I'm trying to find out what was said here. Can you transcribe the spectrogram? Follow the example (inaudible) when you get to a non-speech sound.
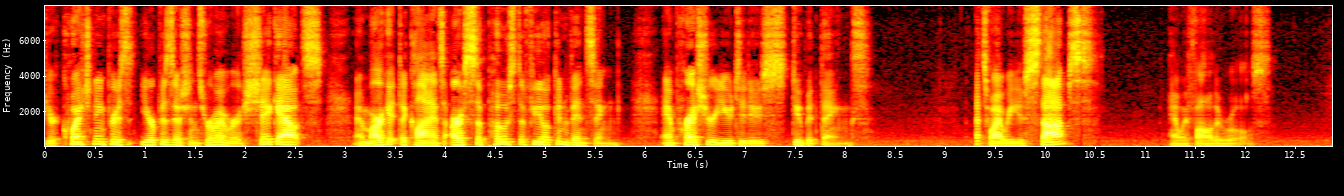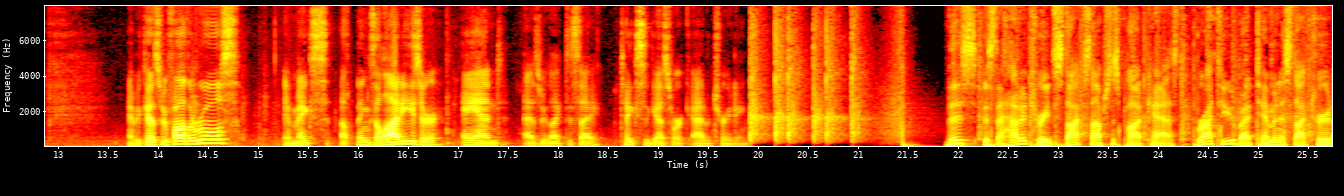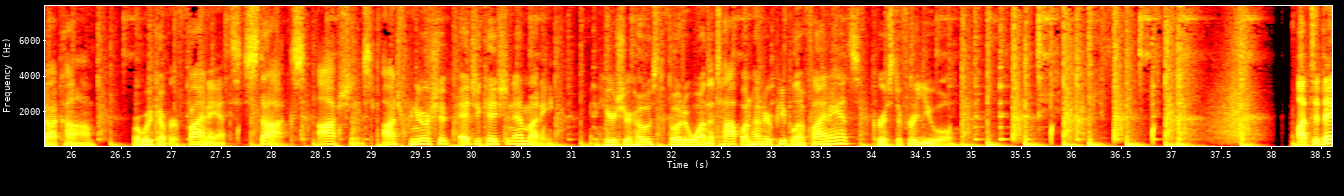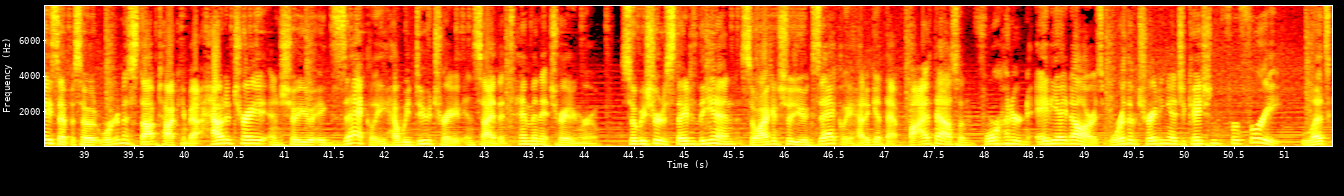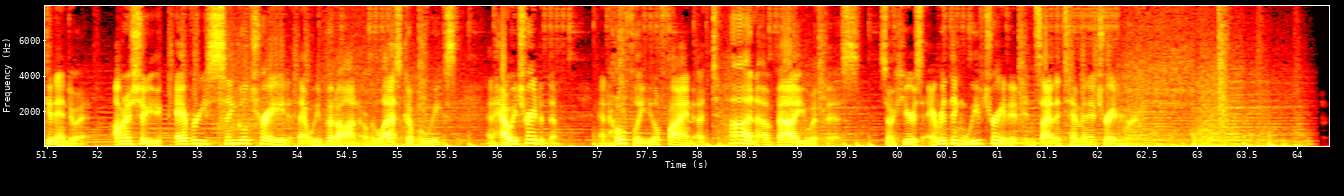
if you're questioning your positions, remember shakeouts and market declines are supposed to feel convincing and pressure you to do stupid things. That's why we use stops and we follow the rules. And because we follow the rules, it makes uh, things a lot easier and, as we like to say, takes the guesswork out of trading. This is the How to Trade Stocks Options podcast brought to you by 10MinuteStockTrader.com, where we cover finance, stocks, options, entrepreneurship, education, and money. And here's your host, voted one of the top 100 people in finance, Christopher Uhl. On today's episode, we're going to stop talking about how to trade and show you exactly how we do trade inside the 10 minute trading room. So be sure to stay to the end so I can show you exactly how to get that $5,488 worth of trading education for free. Let's get into it. I'm going to show you every single trade that we put on over the last couple weeks and how we traded them. And hopefully, you'll find a ton of value with this. So here's everything we've traded inside the 10 minute trading room.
